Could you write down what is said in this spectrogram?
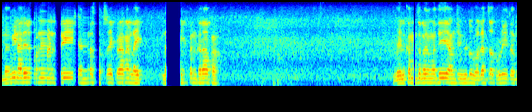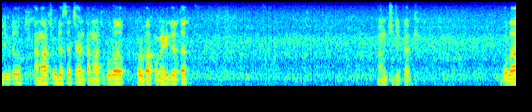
नवीन आलेलं मंडळी चॅनल सबस्क्राईब करा ना लाईक लाईक पण करा. वेलकम लाईव्हमध्ये आमचे व्हिडिओ बघत जा थोडे. आमचे व्हिडिओ कामावरचे व्हिडिओ असतात छान. कामावरचे पोरं थोडंफार कॉमेडी करतात. आमची जे का बोला.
